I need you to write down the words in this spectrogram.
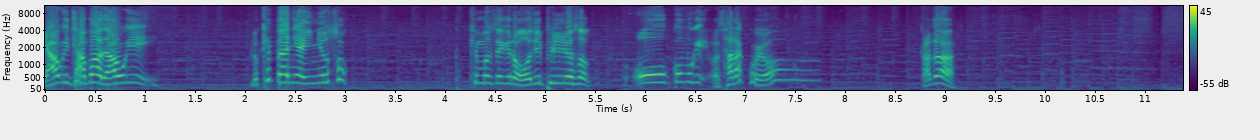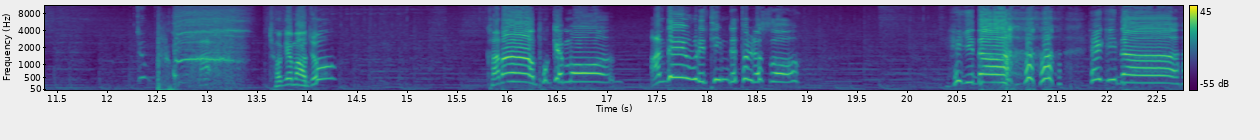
야옹이 잡아 야옹이 로켓단이야 이 녀석. 포켓몬 세계를 어지필 녀석. 오 꼬부기. 어, 살았고요. 가자. 아, 저게 맞아? 가라 포켓몬. 안돼 우리 팀 내 털렸어. 핵이다. 핵이다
